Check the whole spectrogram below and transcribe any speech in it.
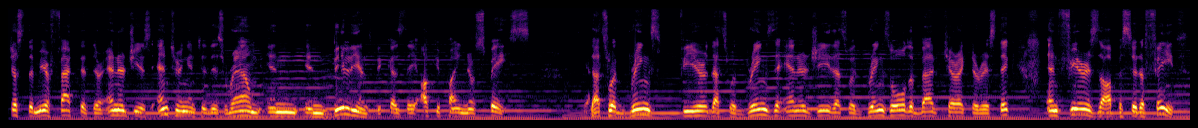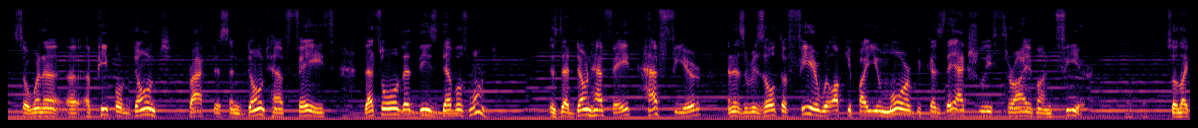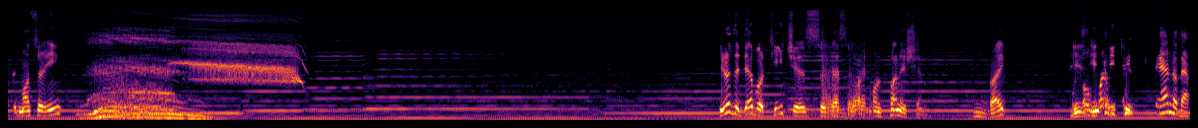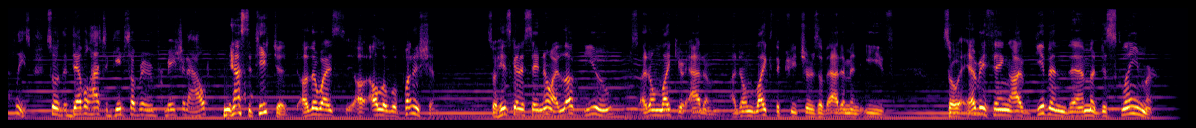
just the mere fact that their energy is entering into this realm in, in billions because they occupy no space. Yeah. That's what brings fear, that's what brings the energy, that's what brings all the bad characteristic and fear is the opposite of faith. So when a, a, a people don't practice and don't have faith, that's all that these devils want is that don't have faith, have fear and as a result of fear will occupy you more because they actually thrive on fear. So like the Monster Inc. You know the devil teaches so that's why I won't punish him, mm. right? He's, oh, he's expand on that please. So the devil has to give some information out? He has to teach it, otherwise Allah will punish him. So he's going to say, no I love you, so I don't like your Adam, I don't like the creatures of Adam and Eve. So everything I've given them a disclaimer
